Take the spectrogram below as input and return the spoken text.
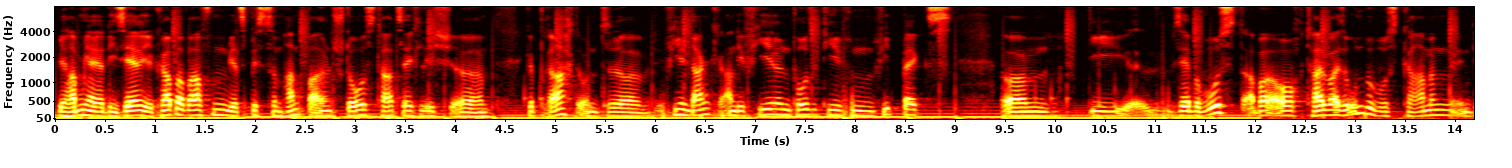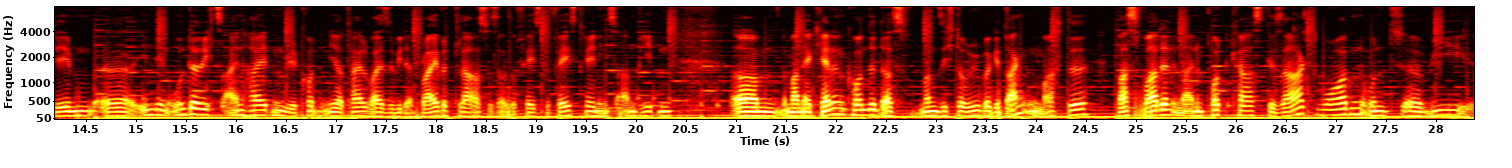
Wir haben ja die Serie Körperwaffen jetzt bis zum Handballenstoß tatsächlich äh, gebracht und äh, vielen Dank an die vielen positiven Feedbacks, ähm, die sehr bewusst, aber auch teilweise unbewusst kamen, indem äh, in den Unterrichtseinheiten, wir konnten ja teilweise wieder Private Classes, also Face-to-Face-Trainings anbieten, ähm, man erkennen konnte, dass man sich darüber Gedanken machte, was war denn in einem Podcast gesagt worden und äh, wie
